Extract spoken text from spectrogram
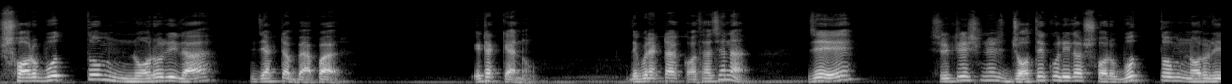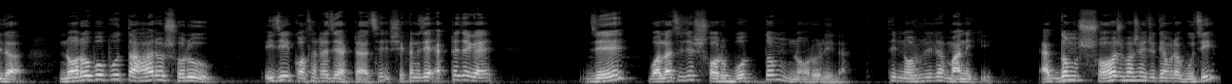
সর্বোত্তম নরলীলা যে একটা ব্যাপার, এটা কেন? দেখবেন একটা কথা আছে না যে, শ্রীকৃষ্ণের যতে কলীলা সর্বোত্তম নরলীলা, নরবপু তাহারও স্বরূপ, এই যে কথাটা যে একটা আছে, সেখানে যে একটা জায়গায় যে বলা আছে যে সর্বোত্তম নরলীলা। তো নরলীলা মানে কি? একদম সহজ ভাষায় যদি আমরা বুঝি,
